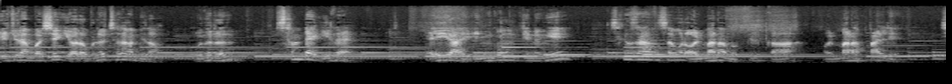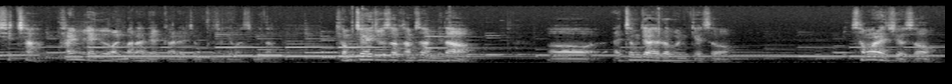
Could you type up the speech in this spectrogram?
일주일에 한 번씩 여러분을 찾아갑니다. 오늘은 301회 AI 인공지능이 생산성을 얼마나 높일까 얼마나 빨리 시차, 타임렉이 얼마나 될까를 좀 분석해봤습니다. 경청해 주셔서 감사합니다. 어, 애청자 여러분께서 성원해 주셔서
